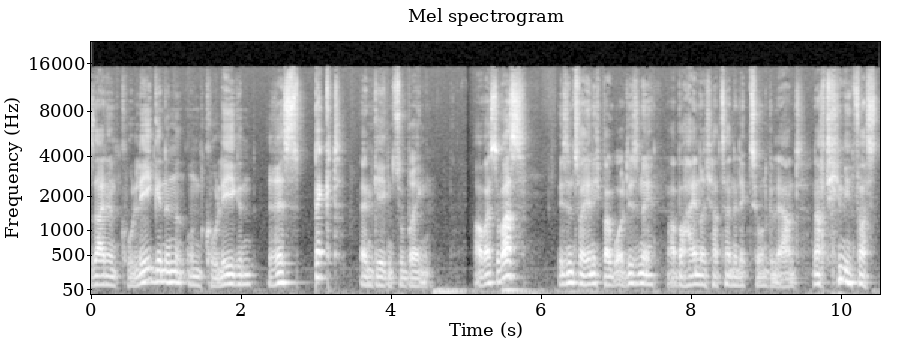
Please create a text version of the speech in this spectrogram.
seinen Kolleginnen und Kollegen Respekt entgegenzubringen. Aber weißt du was? Wir sind zwar hier nicht bei Walt Disney, aber Heinrich hat seine Lektion gelernt. Nachdem ihm fast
